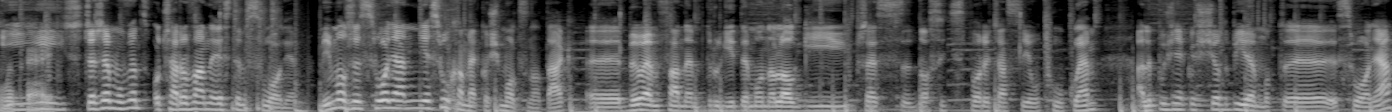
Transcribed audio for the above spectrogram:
I Okej. szczerze mówiąc, oczarowany jestem słoniem. Mimo, że słonia nie słucham jakoś mocno, tak? Yy, Byłem fanem drugiej demonologii, przez dosyć spory czas ją tłukłem, ale później jakoś się odbiłem od yy, słonia.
